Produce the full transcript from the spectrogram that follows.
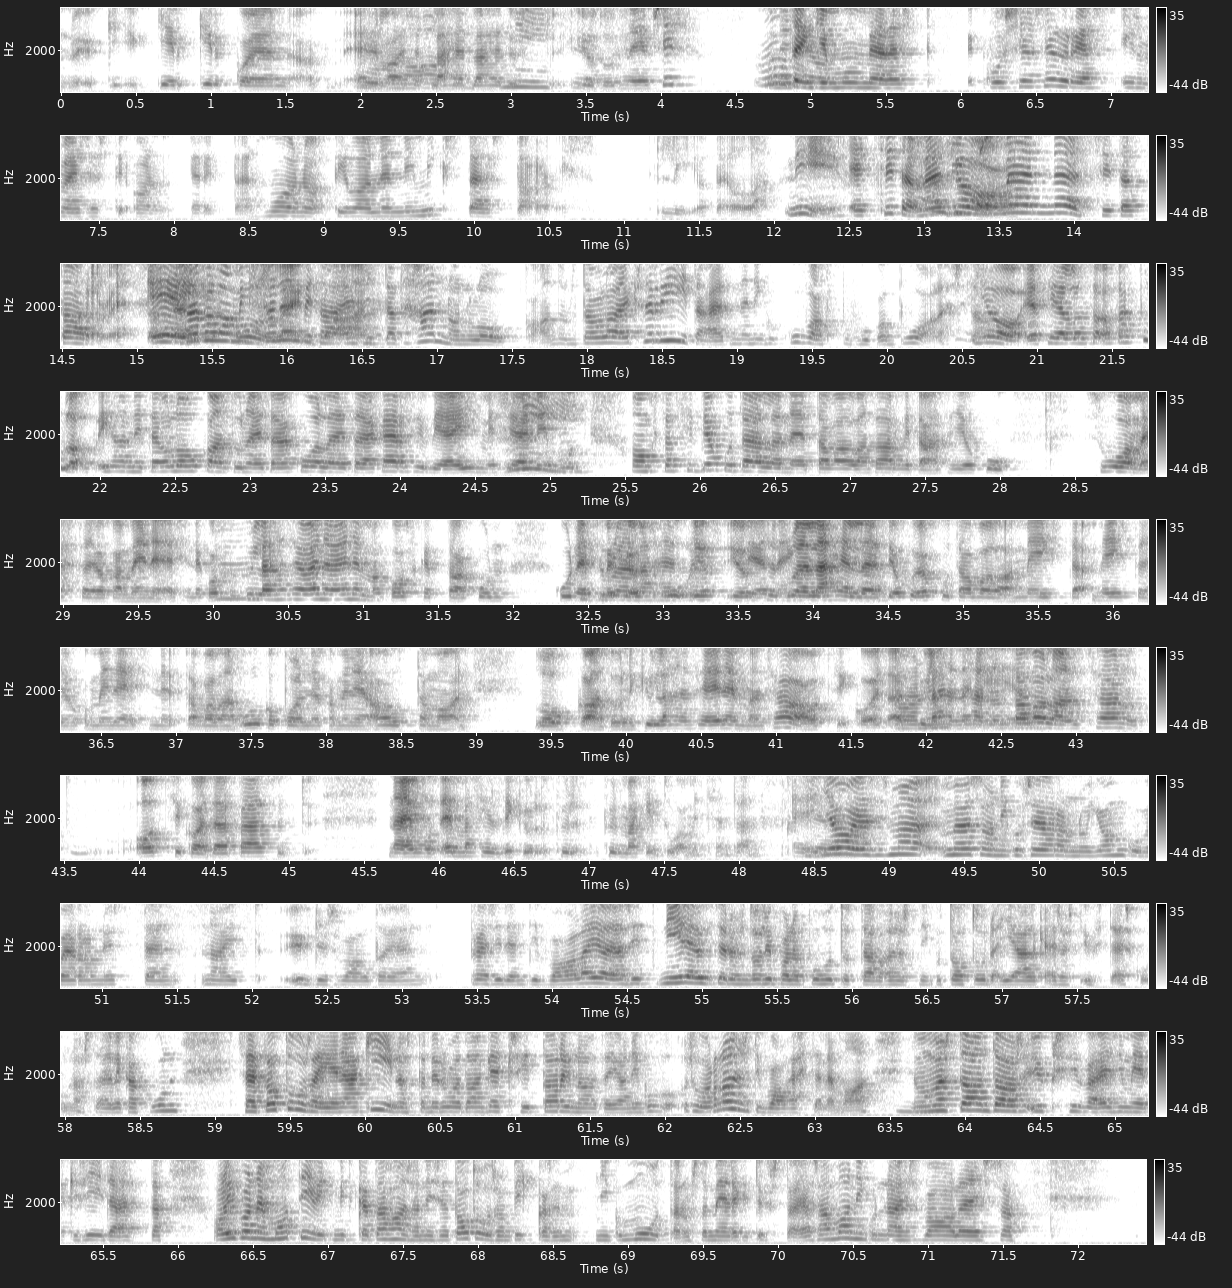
kir- kirkkojen erilaiset lähet, lähetysjutut, niin, Sitten Niin muutenkin se on- mun mielestä, kun siellä Syyriassa ilmeisesti on erittäin huono tilanne, niin miksi sitä edes tarvis liioitella? niin. Et sitä mä en, Joo. mä en näe sitä tarvetta Ei, Tavallaan miksi hänen pitää esittää, että hän on loukkaantunut? Tavallaan eikö se riitä, että ne niinku kuvat puhukon puolesta? Joo, ja siellä on ta- takulla ihan niitä loukkaantuneita ja kuolleita ja kärsiviä ihmisiä, niin. Niin. mutta onko tässä sitten joku tällainen, että tavallaan tarvitaan se joku Suomesta, joka menee sinne, koska mm. kyllähän se aina enemmän koskettaa kuin, kun Se esimerkiksi jos, tulee u- jos, jos se tulee lähelle, että joku, joku tavallaan meistä, meistä, joka menee sinne tavallaan ulkopuolinen, joka menee auttamaan loukkaantuu, niin kyllähän se enemmän saa otsikoita. Että Onhan kyllähän hän on tavallaan nyt saanut otsikoita ja päässyt näin, mutta en mä silti kyllä, kyllä, kyllä mäkin tuomitsen tämän. Ei. Joo, ja siis mä myös olen niinku seurannut jonkun verran nytten näitä Yhdysvaltojen presidentinvaaleja ja sitten niiden yhteydessä on tosi paljon puhuttu tällaisesta niin totuuden jälkeisestä yhteiskunnasta. Eli kun se totuus ei enää kiinnosta, niin ruvetaan keksiä tarinoita ja niin kuin suoranaisesti valehtelemaan. Mm. Ja mun mielestä tämä on taas yksi hyvä esimerkki siitä, että olipa ne motiivit mitkä tahansa, niin se totuus on pikkasen niin kuin muuttanut sitä merkitystä. Ja sama niin kuin näissä vaaleissa,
